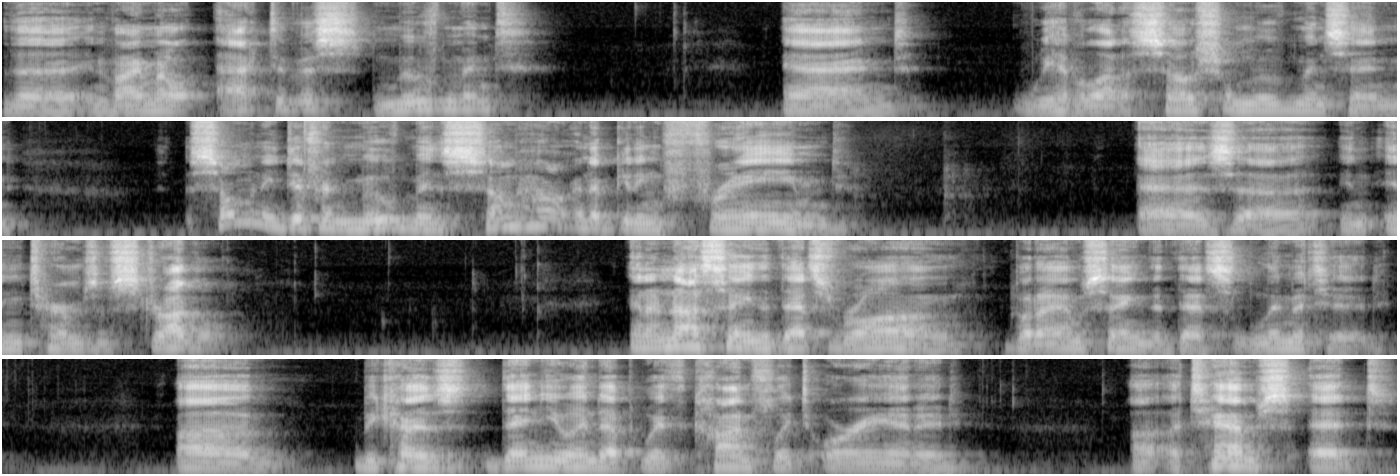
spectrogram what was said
the environmental activist movement, and we have a lot of social movements, and so many different movements somehow end up getting framed as uh, in, in terms of struggle and I'm not saying that that's wrong, but I am saying that that's limited uh, because then you end up with conflict oriented uh, attempts at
